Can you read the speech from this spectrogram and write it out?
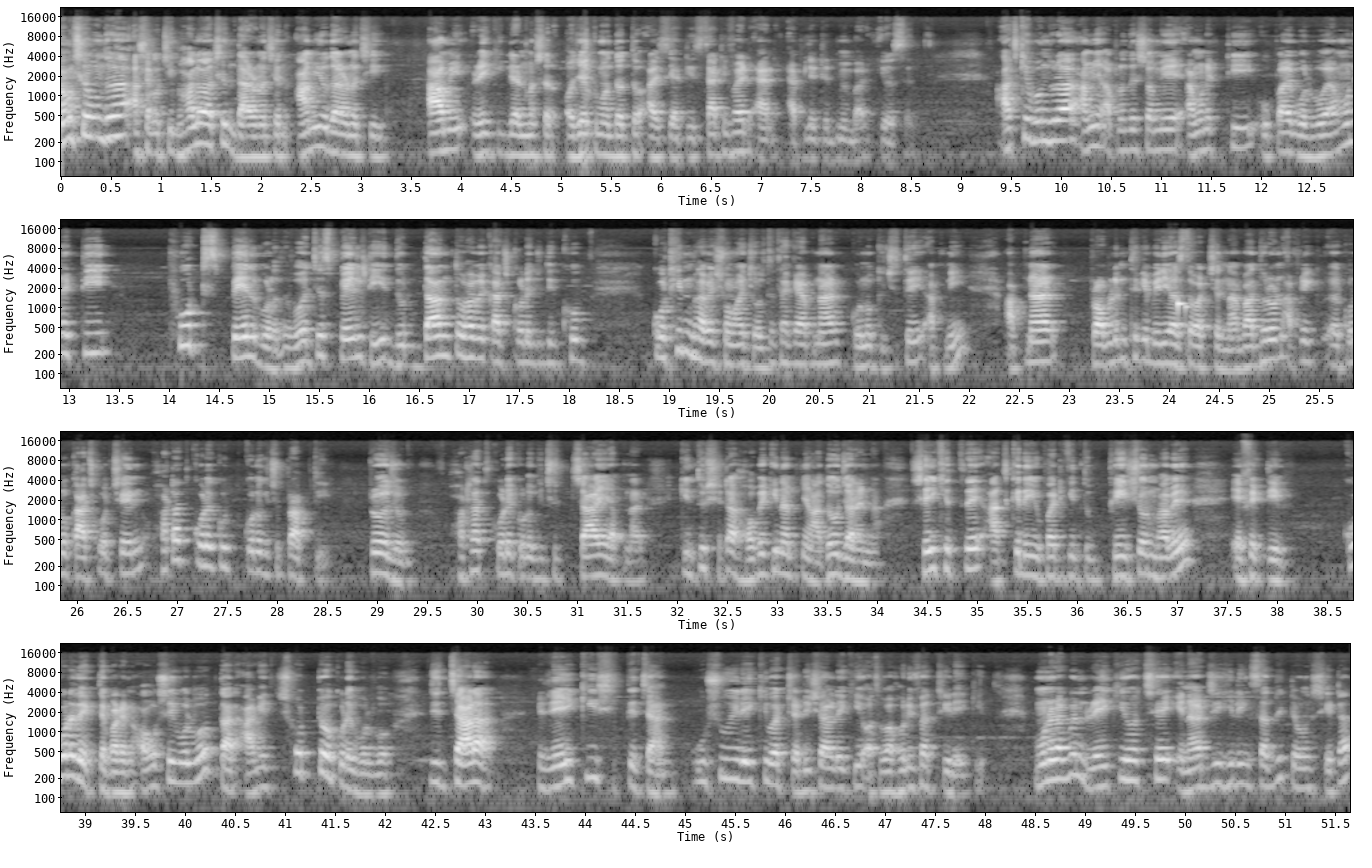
নমস্কার বন্ধুরা, আশা করছি ভালো আছেন, দারুণ আছেন, আমিও দারুণ আছি। আমি reiki grandmaster Ajay Kumar Dutta ICRT certified and applicated member USA আজকে বন্ধুরা, আমি আপনাদের সঙ্গে এমন একটি উপায় বলব, এমন একটি ফুড স্পেল বলে দেবো, যে স্পেলটি দুর্দান্তভাবে কাজ করে যদি খুব কঠিনভাবে সময় চলতে থাকে আপনার, কোনো কিছুতেই আপনি আপনার প্রবলেম থেকে বেরিয়ে আসতে পারছেন না, বা ধরুন আপনি কোনো কাজ করছেন, হঠাৎ করে কোনো কিছু প্রাপ্তি, প্রয়োজন হঠাৎ করে কোনো কিছু চাই আপনার, কিন্তু সেটা হবে কি না আপনি আদৌ জানেন না। সেই ক্ষেত্রে আজকের এই উপায়টি কিন্তু ভীষণভাবে এফেক্টিভ করে দেখতে পারেন। অবশ্যই বলব, তার আগে ছোট্ট করে বলব যে যারা রেকি শিখতে চান, উসুই রেকি বা ট্র্যাডিশনাল রেকি অথবা হরিফার থ্রি রেকি মনে রাখবেন রেকি হচ্ছে এনার্জি হিলিং সাবজেক্ট এবং সেটা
